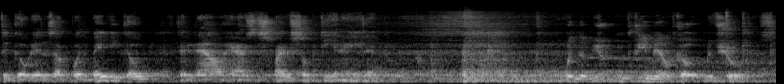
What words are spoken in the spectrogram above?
the goat ends up with a baby goat that now has the spider silk DNA in it. When the mutant female goat matures,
